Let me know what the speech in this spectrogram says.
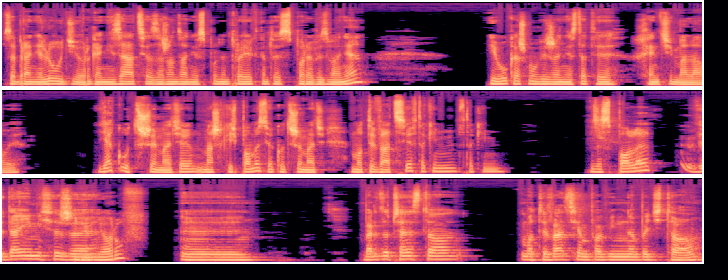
zebranie ludzi, organizacja, zarządzanie wspólnym projektem to jest spore wyzwanie. I Łukasz mówi, że niestety chęci malały. Jak utrzymać? Masz jakiś pomysł, jak utrzymać motywację w takim, w takim zespole? Wydaje mi się, że. Juniorów? Yy, bardzo często motywacją powinno być to,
